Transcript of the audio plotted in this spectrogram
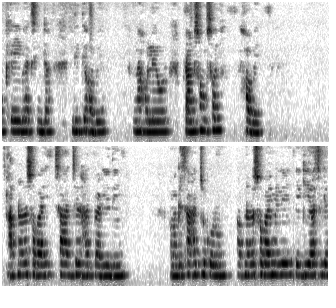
ওকে এই ভ্যাকসিনটা দিতে হবে, না হলে ওর প্রাণ সংশয় হবে। আপনারা সবাই সাহায্যের হাত বাড়িয়ে দিন। আমাকে সাহায্য করুন। আপনারা সবাই মিলে এগিয়ে আসলে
